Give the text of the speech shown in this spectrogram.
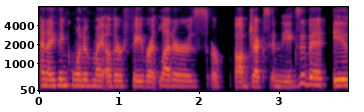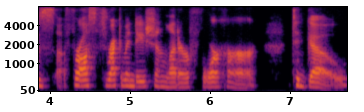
And I think one of my other favorite letters or objects in the exhibit is Frost's recommendation letter for her to go.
